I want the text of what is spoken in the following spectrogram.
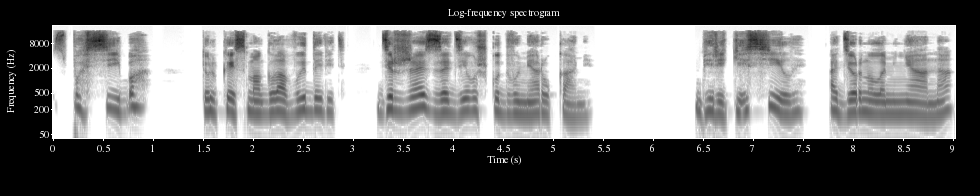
«Спасибо!» — только и смогла выдавить, держась за девушку двумя руками. «Береги силы!» — одернула меня она,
